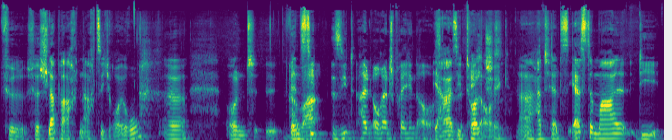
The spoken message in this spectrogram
für, für schlappe 88 Euro. Äh, und äh, Aber die, sieht halt auch entsprechend aus. Ja, also sieht toll aus. Na, hat halt das erste Mal die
